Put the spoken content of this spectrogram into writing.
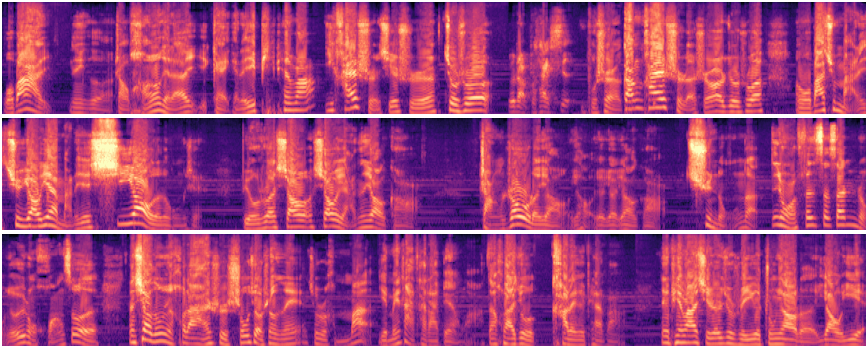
我爸那个找朋友给他给给了一偏偏方。一开始其实就是说有点不太信。不是，刚开始的时候就是说，呃我爸去买了去药店买了一些西药的东西，比如说消消炎的药膏、长肉的药药药药药膏、去脓的那种分三三种，有一种黄色的，那西药东西后来还是收效甚微，就是很慢，也没啥太大变化。但后来就开了一个偏方，那个偏方其实就是一个中药的药液，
